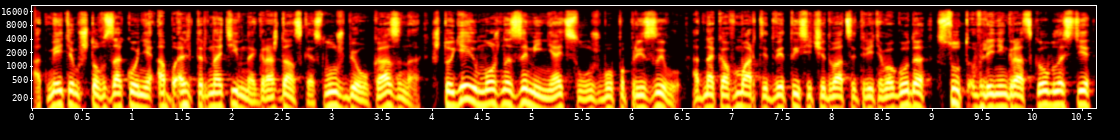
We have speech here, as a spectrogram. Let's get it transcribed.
Отметим, что в законе об альтернативной гражданской службе указано, что ею можно заменять службу по призыву. Однако в марте 2020 2023 года суд в Ленинградской области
